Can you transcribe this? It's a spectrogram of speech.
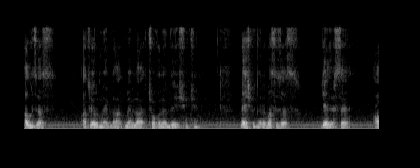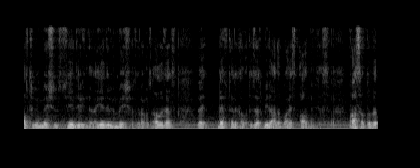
alacağız. Atıyorum meblağ. Meblağ çok önemli değil çünkü. 5000 lira basacağız. Gelirse 6500, 7000 lira, 7500 liramızı alacağız ve defteri kapatacağız. Bir daha da bahis almayacağız. WhatsApp'ta da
